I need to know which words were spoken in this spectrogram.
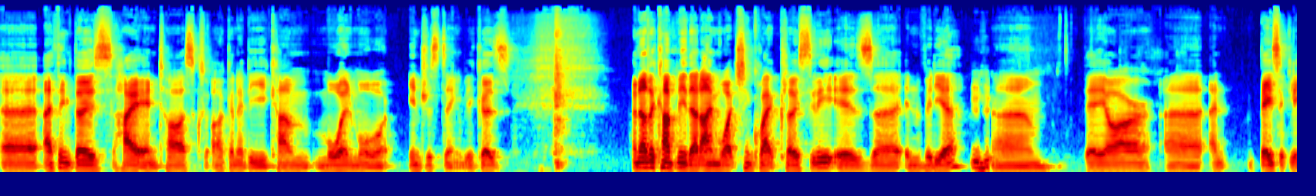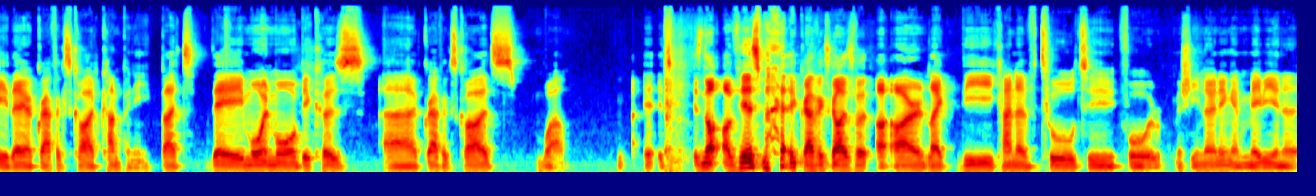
uh, i think those high-end tasks are going to become more and more interesting because another company that i'm watching quite closely is uh, nvidia mm-hmm. um, they are uh, an basically they're a graphics card company, but they more and more because uh, graphics cards, well, it's it's not obvious, but graphics cards are, like the kind of tool to for machine learning, and maybe in, a,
